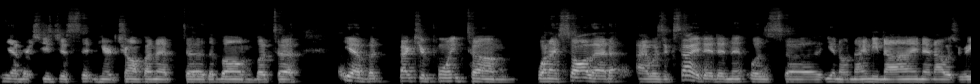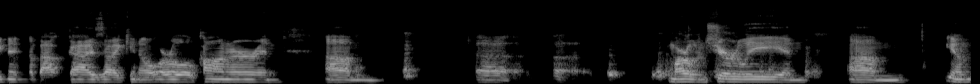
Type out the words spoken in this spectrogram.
Yeah, but she's just sitting here chomping at uh, the bone. But uh, yeah, but back to your point. Um, when I saw that, I was excited, and it was uh, you know '99, and I was reading about guys like you know Earl O'Connor and um, uh, uh, Marlon Shirley, and um, you know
